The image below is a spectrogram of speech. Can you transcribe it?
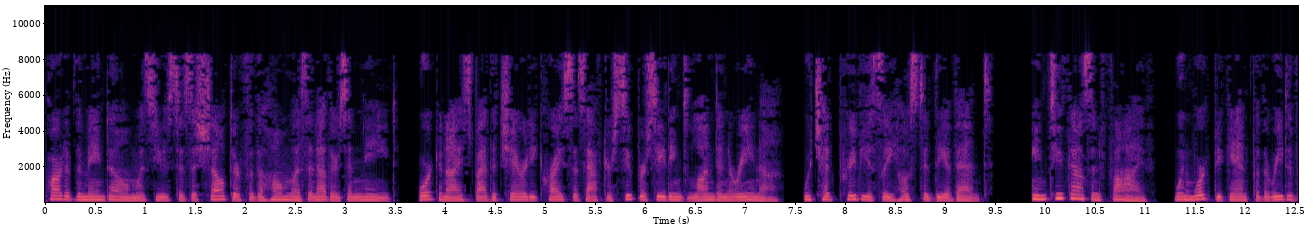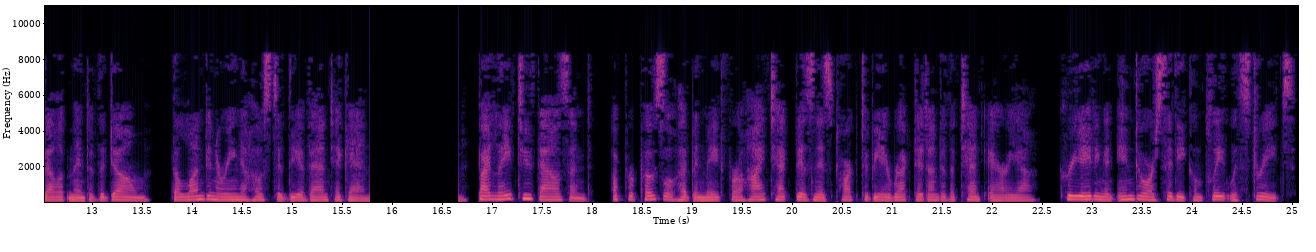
part of the main dome was used as a shelter for the homeless and others in need, organized by the charity Crisis after superseding the London Arena, which had previously hosted the event. In 2005, when work began for the redevelopment of the dome, the London Arena hosted the event again. By late 2000, a proposal had been made for a high-tech business park to be erected under the tent area, creating an indoor city complete with streets,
